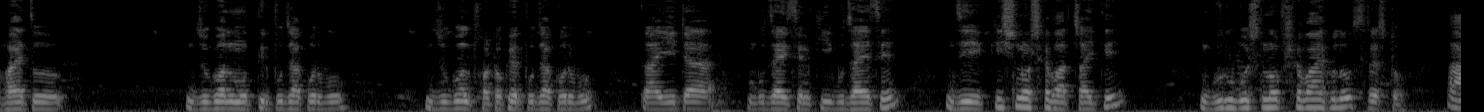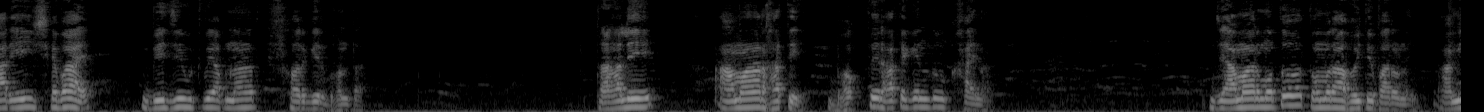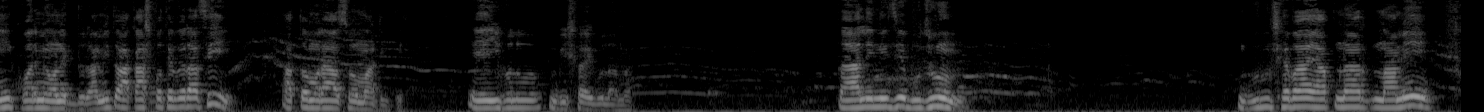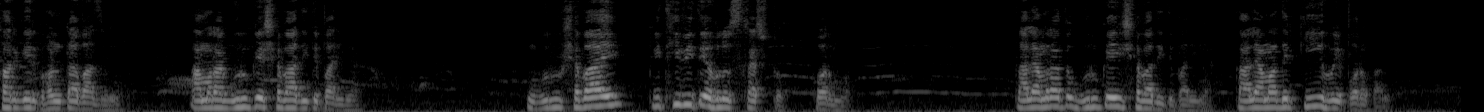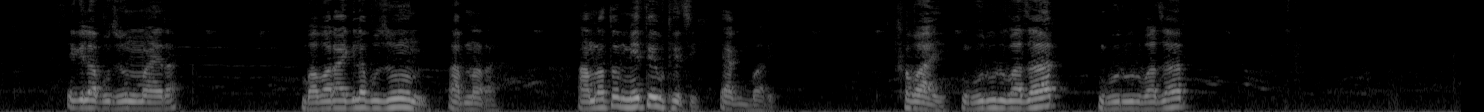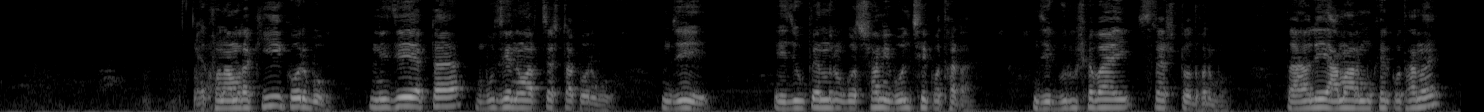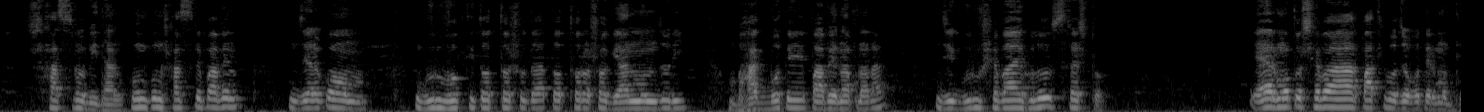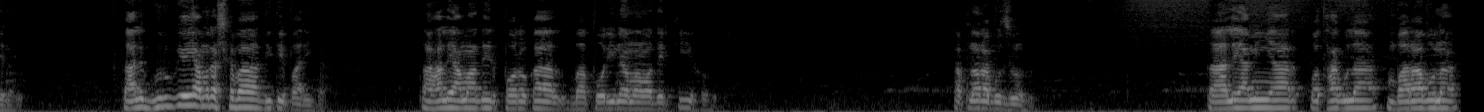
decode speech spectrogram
হয়তো যুগল মূর্তির পূজা করব, যুগল ফটকের পূজা করব, তাই এটা বুঝাইছেন, কি বুঝাইছে? যে কৃষ্ণ সেবার চাইতে গুরু বৈষ্ণব সেবায় হলো শ্রেষ্ঠ। আর এই সেবায় বেজে উঠবে আপনার স্বর্গের ঘণ্টা তাহলে আমার হাতে, ভক্তের হাতে কিন্তু খায় না। যে আমার মতো তোমরা হইতে পারো নাই। আমি কর্মে অনেক দূর। আমি তো আকাশ পথে বেরাছি আর তোমরা আছো মাটিতে। এই হলো বিষয়গুলো আমার। তাহলে নিজে বুঝুন, গুরু সেবায় আপনার নামে স্বর্গের ঘণ্টা বাজবে। আমরা গুরুকে সেবা দিতে পারি না। গুরু সেবায় পৃথিবীতে হলো শ্রেষ্ঠ কর্ম। তাহলে আমরা তো গুরুকেই সেবা দিতে পারি না। তাহলে আমাদের কি হবে পরকাল? এগুলা বুঝুন মায়েরা। বাবারা, এগুলা বুঝুন আপনারা। আমরা তো মেতে উঠেছি একবারে। সবাই, গুরুর বাজার গুরুর বাজার। এখন আমরা কি করব? নিজে একটা বুঝে নেওয়ার চেষ্টা করব যে, এই যে উপেন্দ্র গোস্বামী বলছে কথাটা যে, গুরু সেবাই শ্রেষ্ঠ ধর্ম। তাহলে আমার মুখের কথা নয় শাস্ত্র বিধান কোন কোন শাস্ত্রে পাবেন? যেরকম গুরু ভক্তি তত্ত্ব সুধা তথ্যরস জ্ঞান মঞ্জুরি, ভাগবতে পাবেন আপনারা। যে গুরু সেবায় হলো শ্রেষ্ঠ। এর মতো সেবা আর পার্থিব জগতের মধ্যে নাই। তাহলে গুরুকেই আমরা সেবা দিতে পারি না। তাহলে আমাদের পরকাল বা পরিণাম আমাদের কি হবে? আপনারা বুঝুন। তাহলে আমি আর কথাগুলা বাড়াবো না।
